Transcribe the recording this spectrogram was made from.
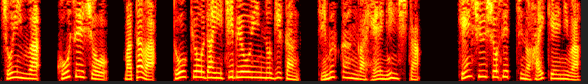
所員は厚生省または東京第一病院の議官、事務官が併任した。研修所設置の背景には、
